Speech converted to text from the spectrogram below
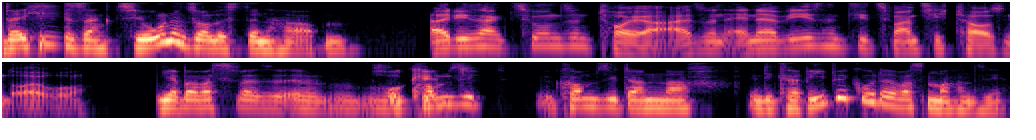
Welche Sanktionen soll es denn haben? Aber die Sanktionen sind teuer. Also in NRW sind sie 20.000 Euro. Ja, aber was, was äh, wo kommen Sie, kommen Sie dann nach in die Karibik oder was machen Sie?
